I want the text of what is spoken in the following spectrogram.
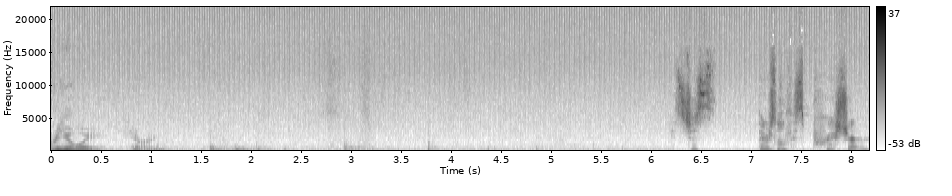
really hearing. It's just, there's all this pressure,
